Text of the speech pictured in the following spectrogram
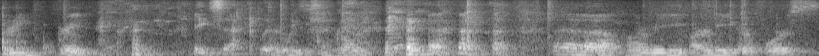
Green. Green. Exactly. Everybody's the same color. Uh, Army, Army, Air Force,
